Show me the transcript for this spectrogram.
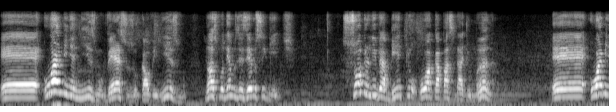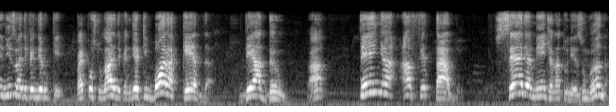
É, o arminianismo versus o calvinismo nós podemos dizer o seguinte: sobre o livre-arbítrio ou a capacidade humana, é, o arminianismo vai defender o quê? Vai postular e defender que, embora a queda de Adão tá, tenha afetado seriamente a natureza humana,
